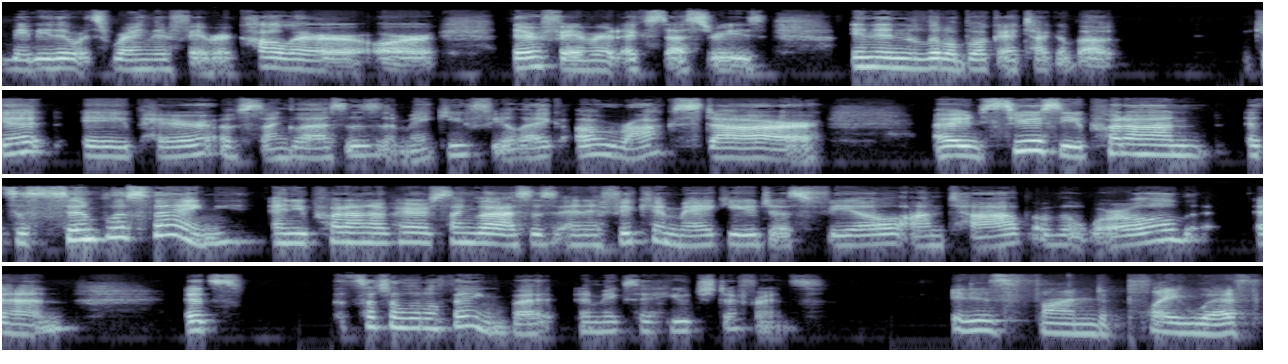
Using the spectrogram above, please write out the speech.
maybe they were wearing their favorite color or their favorite accessories. And in the little book i talk about get a pair of sunglasses that make you feel like a rock star I mean, seriously, you put on, it's the simplest thing, and you put on a pair of sunglasses, and if it can make you just feel on top of the world, and it's, it's such a little thing, but it makes a huge difference. It is fun to play with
